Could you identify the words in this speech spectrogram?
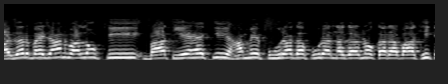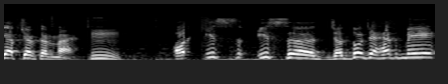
अजरबैजान वालों की बात यह है कि हमें पूरा का पूरा नगरनो कराबाख ही कैप्चर करना है। हम्म। और इस इस जद्दोजहद में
